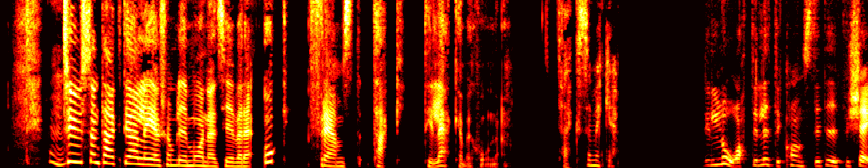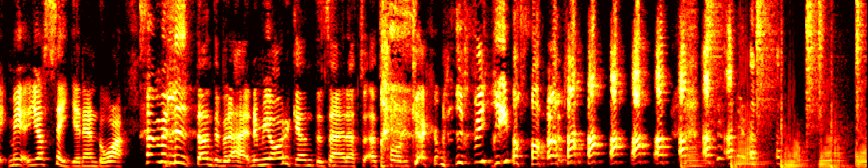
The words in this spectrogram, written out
Tusen tack till alla er som blir månadsgivare och främst tack till Läkarmissionen. Tack så mycket. Det låter lite konstigt i och för sig, men jag säger det ändå. Men lita inte på det här. Men jag orkar inte så här att, att folk kanske blir förgiftade.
